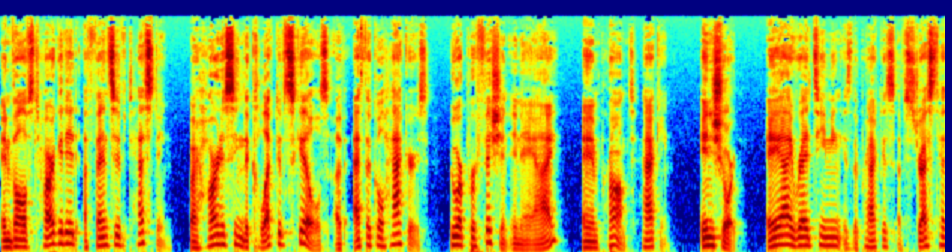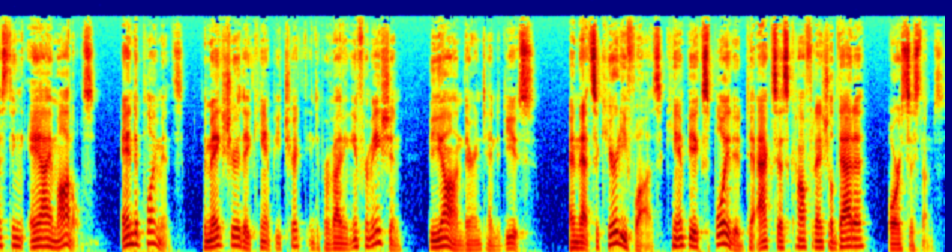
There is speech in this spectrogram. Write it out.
involves targeted offensive testing by harnessing the collective skills of ethical hackers who are proficient in AI and prompt hacking. In short, AI red teaming is the practice of stress testing AI models and deployments to make sure they can't be tricked into providing information beyond their intended use, and that security flaws can't be exploited to access confidential data or systems.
